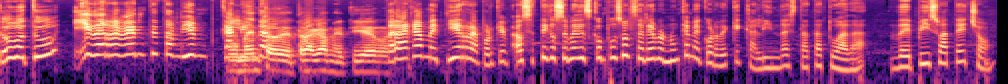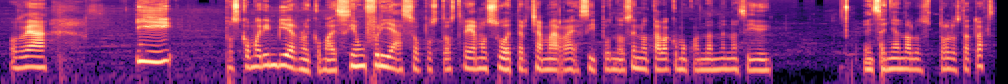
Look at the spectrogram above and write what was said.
como tú. Y de repente también. Kalinda. Momento de trágame tierra. Trágame tierra, porque, o sea, te digo, se me descompuso el cerebro. Nunca me acordé que Kalinda está tatuada de piso a techo. O sea, y pues como era invierno y como hacía un friazo, pues todos traíamos suéter, chamarra, así, pues no se notaba como cuando andan así enseñando los, todos los tatuajes.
